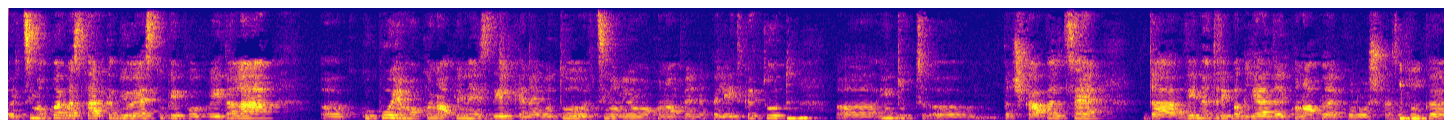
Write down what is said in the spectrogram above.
Recimo, prva stvar, ki bi jo jaz tukaj povedala, uh, kupujemo konopljene izdelke, naj bo to, recimo, mi imamo konopljene peletke tudi, uh -huh. uh, in tudi uh, pač kapalce, da vedno treba gledati, da je konoplja ekološka. Zato, uh mhm. -huh. ker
